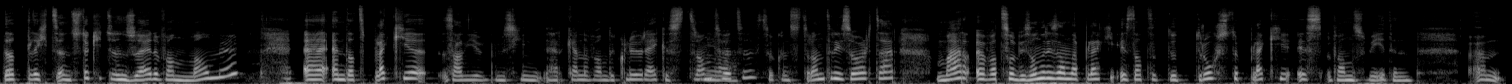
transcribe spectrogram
Dat ligt een stukje ten zuiden van Malmö. Uh, en dat plekje zal je misschien herkennen van de kleurrijke strandhutten. Het is ook een strandresort daar. Maar wat zo bijzonder is aan dat plekje, is dat het het droogste plekje is van Zweden. Um,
